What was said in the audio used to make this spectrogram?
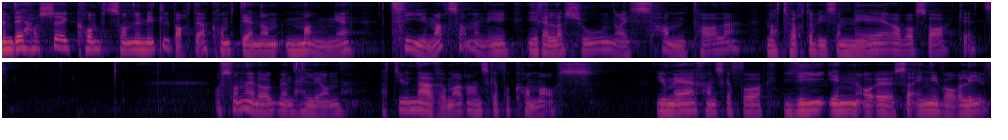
Men det har ikke kommet sånn umiddelbart. Det har kommet gjennom mange timer sammen i, i og i samtale. Vi har turt å vise mer av vår svakhet. Og Sånn er det òg med Den hellige ånd. At Jo nærmere han skal få komme oss, jo mer han skal få gi inn og øse inn i våre liv,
